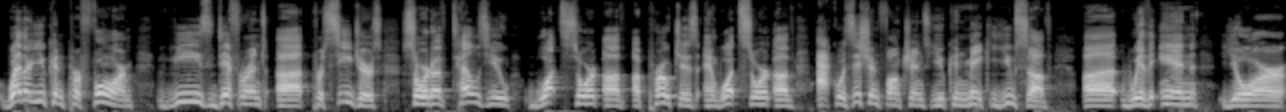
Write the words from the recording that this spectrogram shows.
whether you can perform these different uh, procedures sort of tells you what sort of approaches and what sort of acquisition functions you can make use of uh, within your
